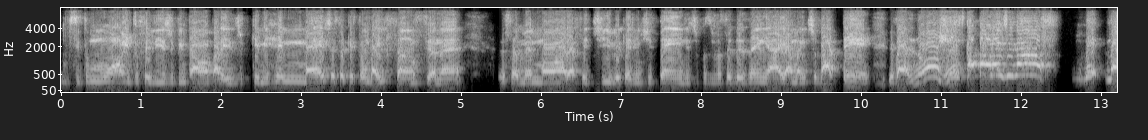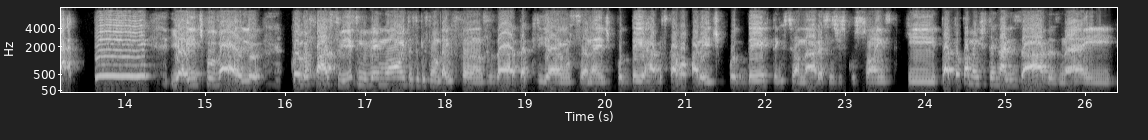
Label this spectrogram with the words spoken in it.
me sinto muito feliz de pintar uma parede porque me remete a essa questão da infância, né? essa memória afetiva que a gente tem de tipo se você desenhar e a mãe te bater e vai não risca a parede não e aí, tipo, velho, quando eu faço isso, me vem muito essa questão da infância, da, da criança, né? De poder rabiscar uma parede, de poder tensionar essas discussões que tá totalmente internalizadas, né? E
